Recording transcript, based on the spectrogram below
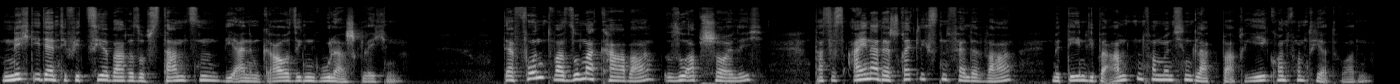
nicht identifizierbare Substanzen, die einem grausigen Gulasch glichen. Der Fund war so makaber, so abscheulich, dass es einer der schrecklichsten Fälle war, mit denen die Beamten von Mönchengladbach je konfrontiert wurden.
